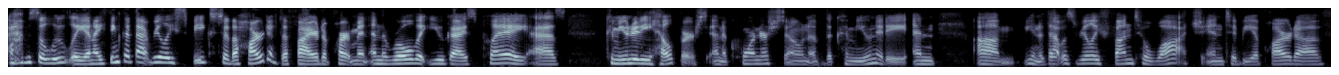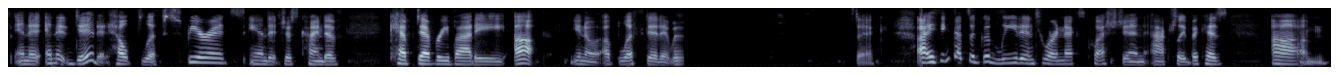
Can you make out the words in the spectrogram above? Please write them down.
Absolutely. And I think that that really speaks to the heart of the fire department and the role that you guys play as community helpers and a cornerstone of the community. And, um, you know, that was really fun to watch and to be a part of. And it, and it did, it helped lift spirits and it just kind of kept everybody up, you know, uplifted. It was. I think that's a good lead into our next question, actually, because um,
